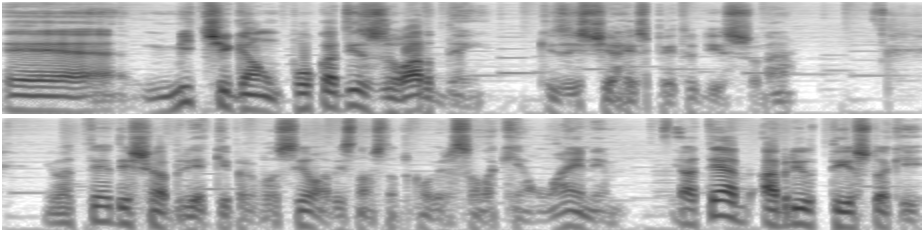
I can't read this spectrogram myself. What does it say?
é, mitigar um pouco a desordem que existia a respeito disso, né? Eu até deixo abrir aqui para você, uma vez nós estamos conversando aqui online, eu até abri o texto aqui.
